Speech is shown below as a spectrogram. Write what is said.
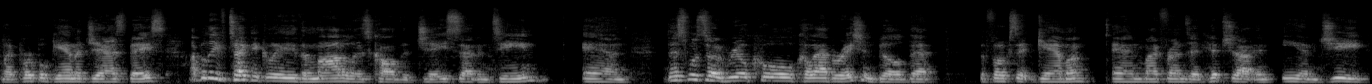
my purple Gamma jazz bass. I believe technically the model is called the J17, and this was a real cool collaboration build that the folks at Gamma and my friends at Hipshot and EMG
